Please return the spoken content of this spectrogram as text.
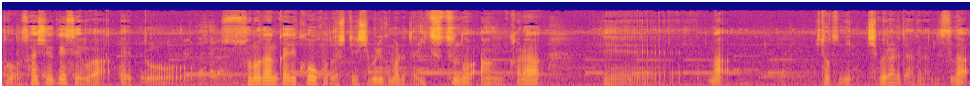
と最終決戦は、えーと、その段階で候補として絞り込まれた5つの案から、えー、まあ、1つに絞られたわけなんですが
